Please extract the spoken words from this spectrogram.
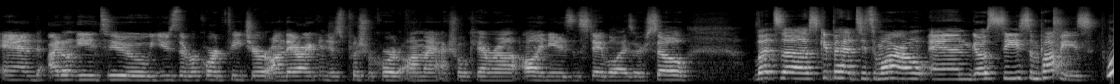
and I don't need to use the record feature on there. I can just push record on my actual camera. All I need is the stabilizer. So let's uh, skip ahead to tomorrow and go see some puppies. Woo!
